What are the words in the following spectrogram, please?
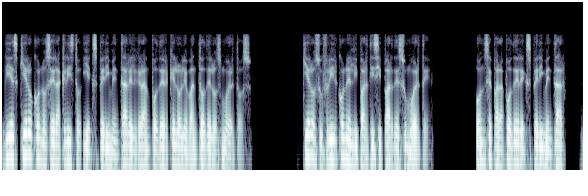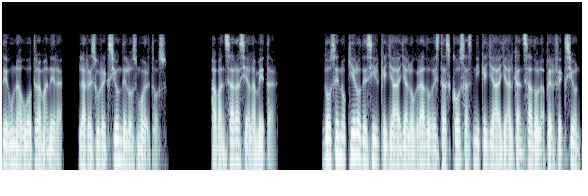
10. Quiero conocer a Cristo y experimentar el gran poder que lo levantó de los muertos. Quiero sufrir con Él y participar de su muerte. 11. Para poder experimentar, de una u otra manera, la resurrección de los muertos. Avanzar hacia la meta. 12. No quiero decir que ya haya logrado estas cosas ni que ya haya alcanzado la perfección,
